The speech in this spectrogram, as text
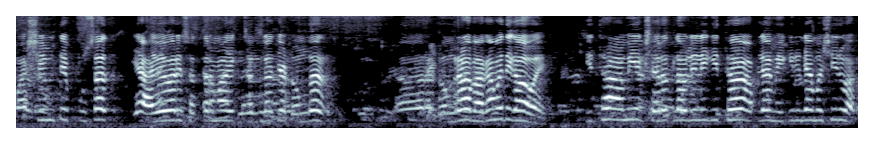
वाशिम ते पुसद या हायवेवर सत्तरमाळ एक जंगलाच्या डोंगर डोंगराळ भागामध्ये गाव आहे. तिथं आम्ही एक शरत लावलेली की इथं आपल्या मेक इन इंडिया मशीनवर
